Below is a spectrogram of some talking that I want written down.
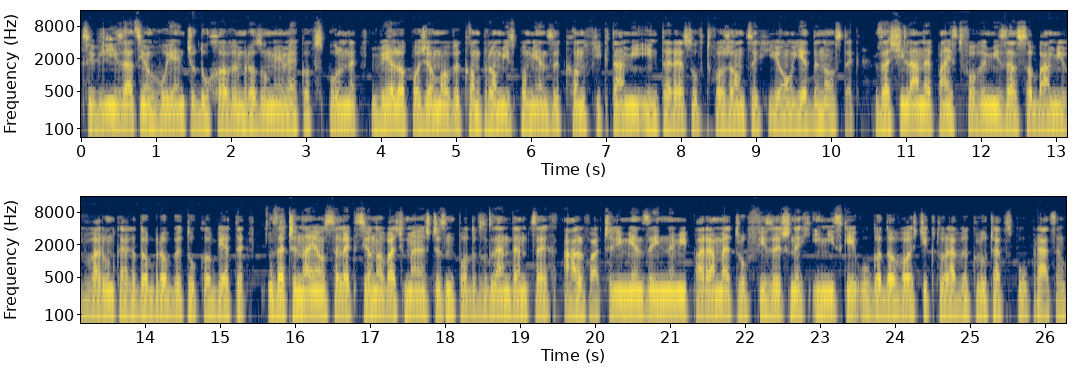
Cywilizację w ujęciu duchowym rozumiem jako wspólny, wielopoziomowy kompromis pomiędzy konfliktami interesów tworzących ją jednostek zasilane państwowymi zasobami w warunkach dobrobytu kobiety zaczynają selekcjonować mężczyzn pod względem cech alfa, czyli innymi parametrów fizycznych i niskiej ugodowości, która wyklucza współpracę.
